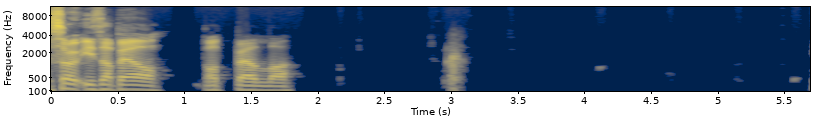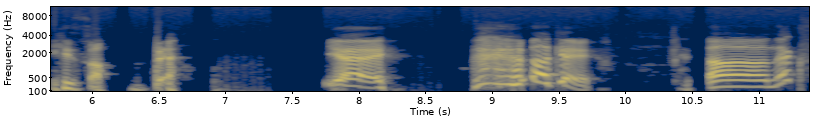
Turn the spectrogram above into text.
Sorry, Isabelle, not Bella. Isabelle. Yay. okay. Uh next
